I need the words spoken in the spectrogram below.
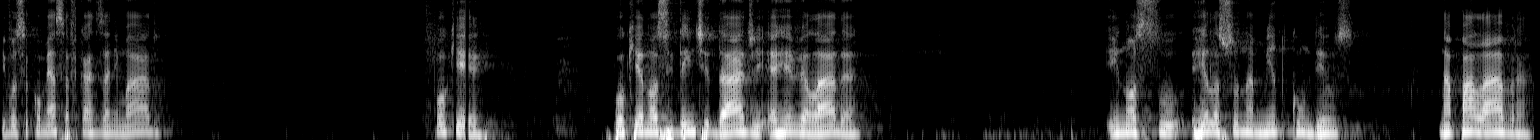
e você começa a ficar desanimado. Por quê? Porque a nossa identidade é revelada em nosso relacionamento com Deus, na palavra.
